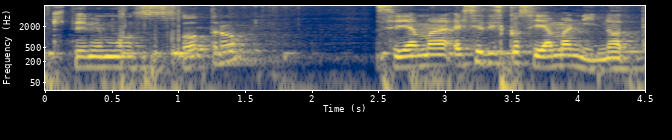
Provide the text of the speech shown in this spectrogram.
Aquí tenemos otro. Se llama, ese disco se llama Ninot.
